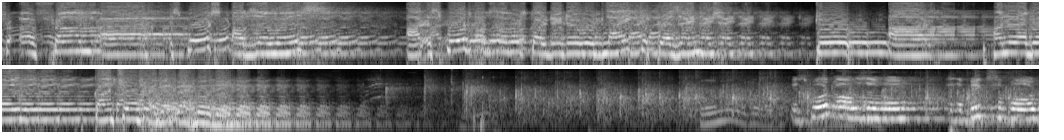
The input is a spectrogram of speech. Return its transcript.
fr- uh, from uh, sports observers, our sports observers coordinator would like to present to our Honorable Kancho Hagen Behboudi. Sport Observer is a big support,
